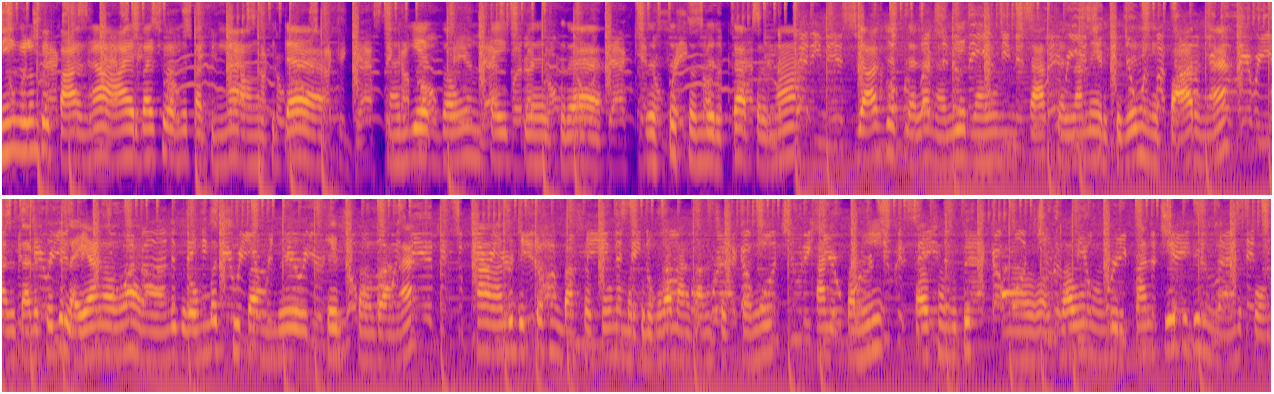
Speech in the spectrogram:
நீங்களும் போய் பாருங்கள் ஆயிரம் ரூபாய்க்கு வந்து பார்த்தீங்கன்னா அவங்கக்கிட்ட நிறைய கவுன் டைப்பில் இருக்கிற ட்ரெஸ்ஸஸ் வந்து இருக்குது அப்புறமா ஜார்ஜெட்லலாம் நிறைய கவுன் பேக் எல்லாமே இருக்குது. நீங்கள் பாருங்கள் அதுக்கு அடுத்தது லயாங்காவும் அவங்க வந்து ரொம்ப சீப்பாக வந்து சேல்ஸ் பண்ணுறாங்க நான் வந்து டிஸ்கஷன் பாக்ஸில் ஃபோன் நம்பர் கொடுக்குறேன் நான் கான்செக்ட் பண்ணி கான்டெக்ட் பண்ணி தௌசண்ட் ருபீஸ் கவுன் வந்து இருக்கான்னு கேட்டுட்டு நீங்கள் வந்து போங்க.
